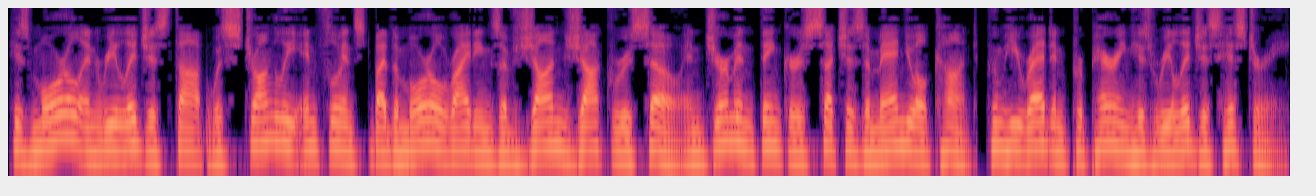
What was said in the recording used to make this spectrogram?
his moral and religious thought was strongly influenced by the moral writings of Jean-Jacques Rousseau and German thinkers such as Immanuel Kant, whom he read in preparing his religious history.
